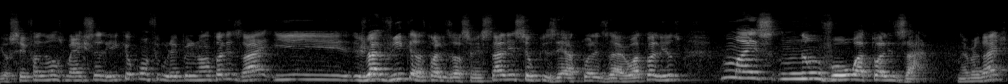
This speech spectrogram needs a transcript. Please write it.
Eu sei fazer uns meshes ali que eu configurei para ele não atualizar e já vi que a atualização está ali. Se eu quiser atualizar, eu atualizo, mas não vou atualizar, não é verdade?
